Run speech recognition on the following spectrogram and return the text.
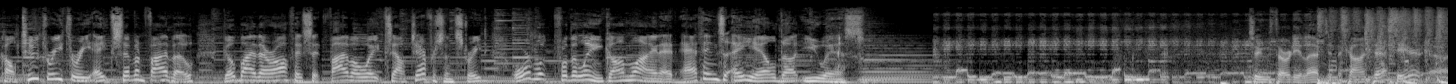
Call 233 8750, go by their office at 508 South Jefferson Street, or look for the link online at athensal.us. 2.30 left in the contest here uh,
